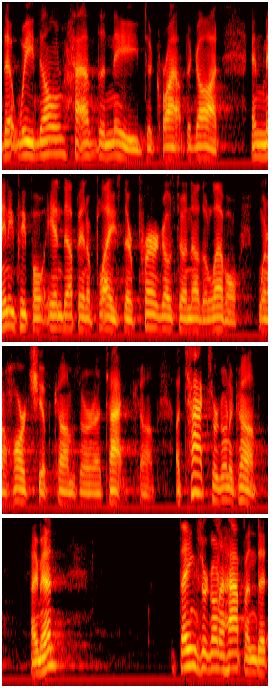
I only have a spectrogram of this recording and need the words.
that we don't have the need to cry out to God. And many people end up in a place, their prayer goes to another level when a hardship comes or an attack comes. Attacks are going to come. Amen? Things are going to happen that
